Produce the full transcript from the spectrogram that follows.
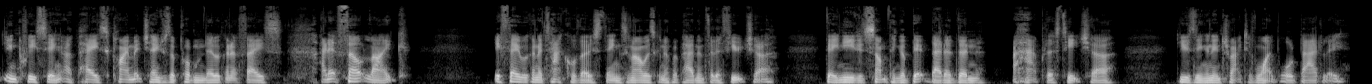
increasing apace. Climate change was a problem they were going to face. And it felt like if they were going to tackle those things and I was going to prepare them for the future, they needed something a bit better than a hapless teacher using an interactive whiteboard badly.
